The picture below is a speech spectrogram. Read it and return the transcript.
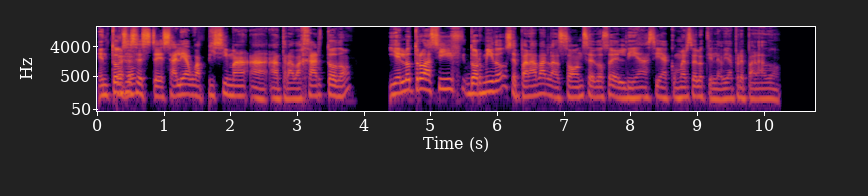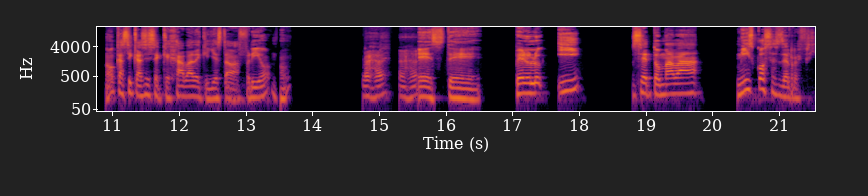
Entonces, este, salía guapísima a, a, trabajar todo. Y el otro así dormido se paraba a las 11, 12 del día así a comerse lo que le había preparado, ¿no? Casi, casi se quejaba de que ya estaba frío, ¿no? Ajá, ajá. Este, pero lo, y se tomaba mis cosas del refri.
